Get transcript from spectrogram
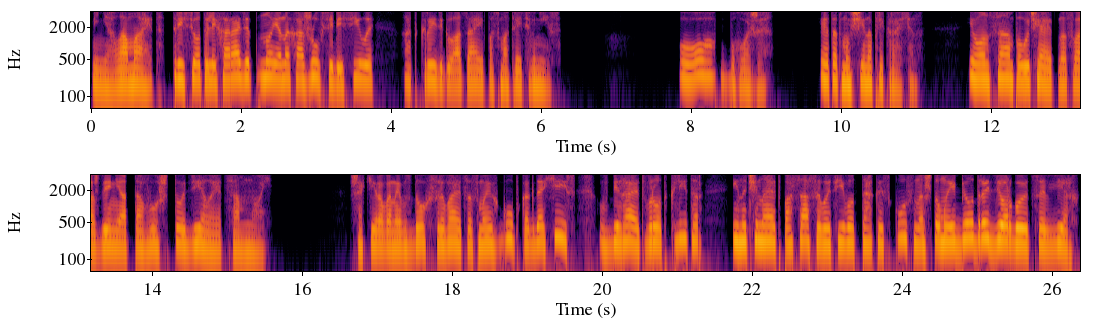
Меня ломает, трясет и лихорадит, но я нахожу в себе силы открыть глаза и посмотреть вниз. О, боже! Этот мужчина прекрасен. И он сам получает наслаждение от того, что делает со мной. Шокированный вздох срывается с моих губ, когда Хейс вбирает в рот клитор — и начинают посасывать его так искусно, что мои бедра дергаются вверх,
